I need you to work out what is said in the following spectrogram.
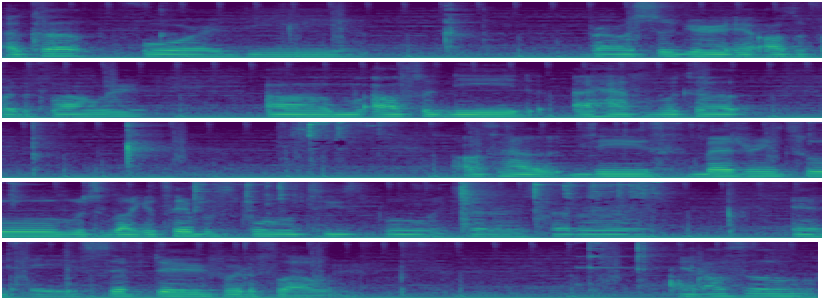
a cup for the brown sugar and also for the flour. Um, I also need a half of a cup. I also have these measuring tools, which is like a tablespoon, teaspoon, etc., etc., and a sifter for the flour and also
